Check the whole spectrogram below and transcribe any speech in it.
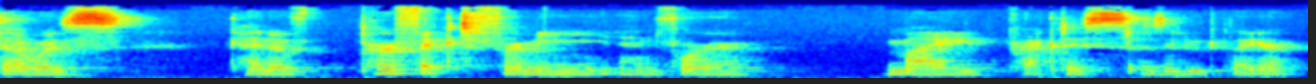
that was kind of perfect for me and for my practice as a lute player.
